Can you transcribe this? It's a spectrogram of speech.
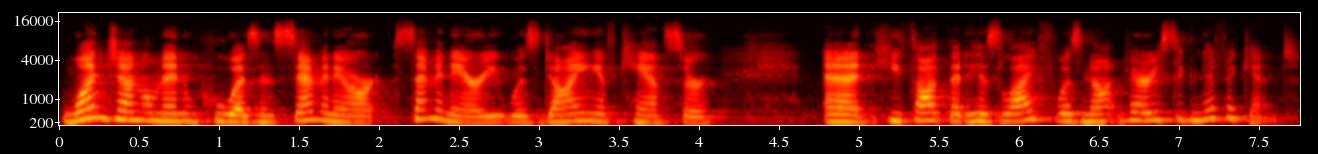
One gentleman who was in seminary, was dying of cancer and he thought that his life was not very significant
